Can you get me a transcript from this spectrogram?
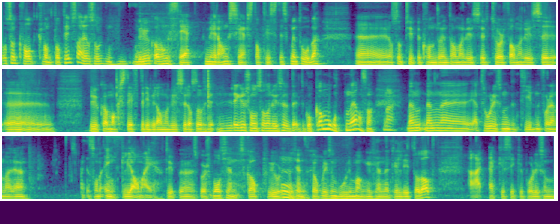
og så kvalt- kvantitativt så er det så bruk avansert, mer avansert statistisk metode. Eh, altså type conjoint-analyser, turf-analyser, eh, bruk av maksstift, driveranalyser, også regresjonsanalyser. Det går ikke av moten, det. altså. Men, men eh, jeg tror liksom tiden for den derre sånn enkle ja-nei-type spørsmål, kjennskap, uhjulpet kjennskap, liksom hvor mange kjenner til ditt og datt, Nei, jeg er ikke sikker på liksom,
